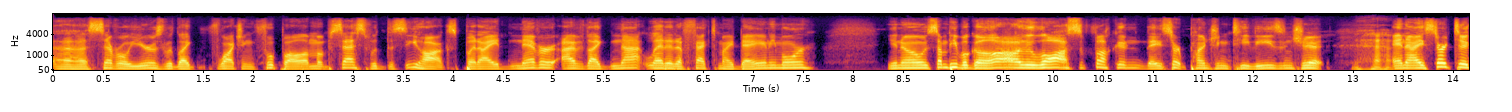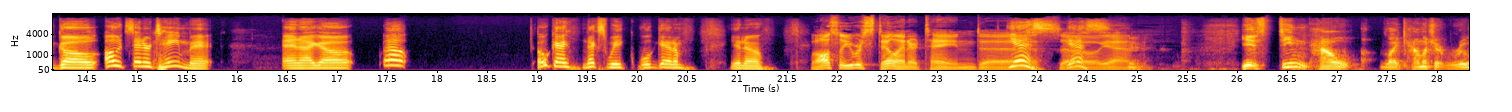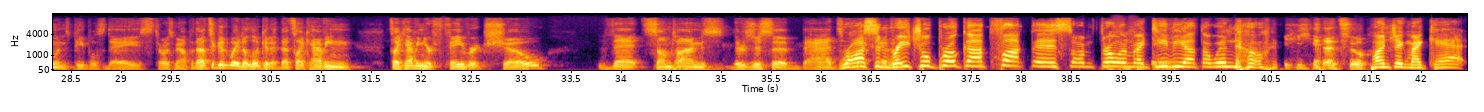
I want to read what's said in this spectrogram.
uh several years with like watching football. I'm obsessed with the Seahawks, but I never I've like not let it affect my day anymore. You know, some people go, "Oh, they lost." Fucking, they start punching TVs and shit, and I start to go, "Oh, it's entertainment," and I go, "Well, okay, next week we'll get them." You know, well, also you were still entertained. Uh, Yes, So, yes. yeah. Yeah, seeing how like how much it ruins people's days throws me off. But that's a good way to look at it. That's like having it's like having your favorite show that sometimes there's just a bad Ross and Rachel broke up. Fuck this! I'm throwing my TV out the window, Yeah, so punching my cat.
